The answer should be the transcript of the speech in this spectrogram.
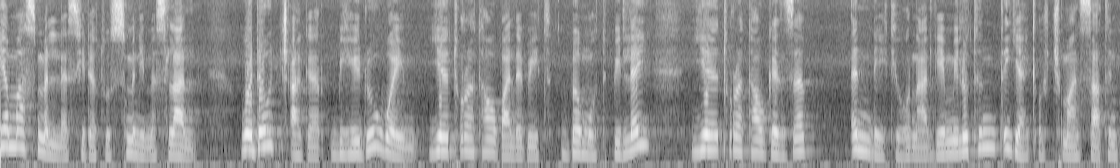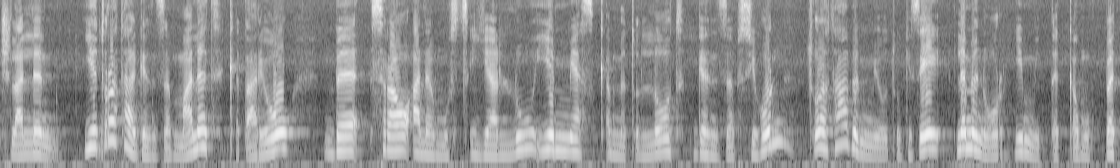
የማስመለስ ሂደቱስ ምን ይመስላል? ወደ ውጭ ሀገር ቢሄዱ ወይም የጡረታው ባለቤት በሞት ቢለይ የጡረታው ገንዘብ እንዴት ይሆናል? የሚሉትን ጥያቄዎች ማንሳት እንችላለን። የጡረታ ገንዘብ ማለት ቀጣሪዎ በስራው ዓለም ውስጥ እያሉ የሚያስቀምጡልዎት ገንዘብ ሲሆን ጡረታ በሚወጡ ጊዜ ለመኖር የሚጠቀሙበት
